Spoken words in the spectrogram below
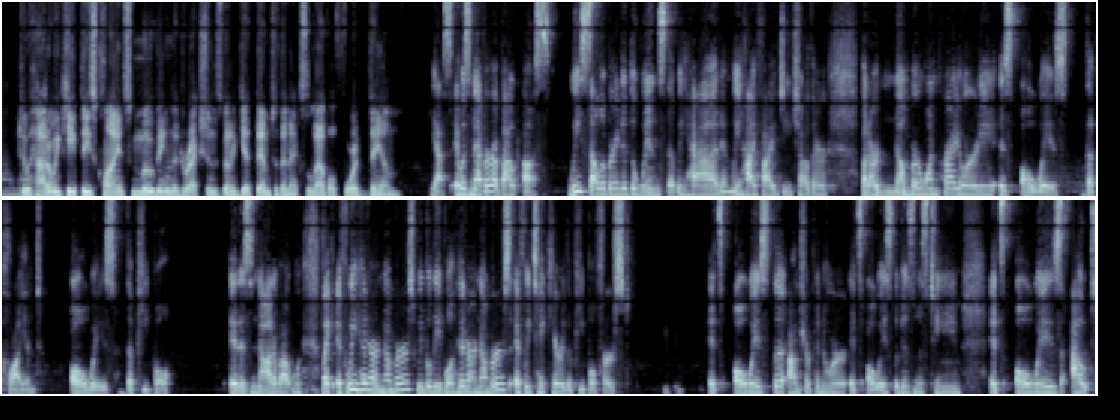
oh, no. to how do we keep these clients moving in the direction that's going to get them to the next level for them. Yes, it was never about us we celebrated the wins that we had and we high fived each other. But our number one priority is always the client, always the people. It is not about, like, if we hit our numbers, we believe we'll hit our numbers if we take care of the people first. Mm-hmm. It's always the entrepreneur, it's always the business team, it's always out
